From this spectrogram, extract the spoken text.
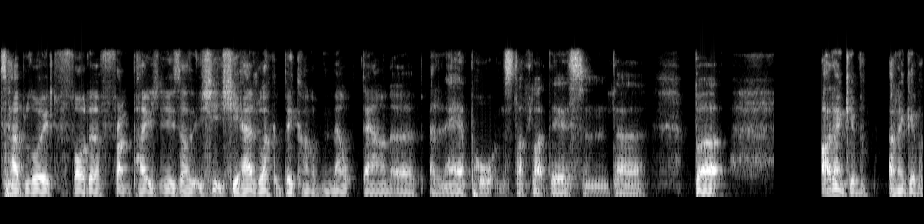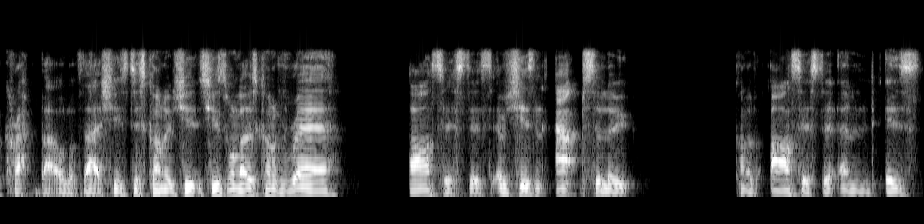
tabloid fodder, front page news. I think she she had like a big kind of meltdown at, at an airport and stuff like this. And uh, but I don't give I don't give a crap about all of that. She's just kind of she she's one of those kind of rare artists. That's, I mean, she's an absolute kind of artist and is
